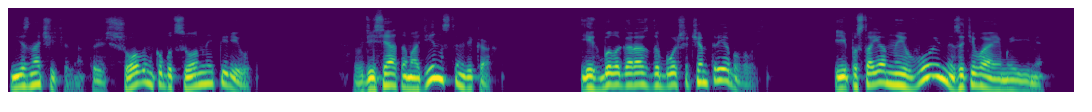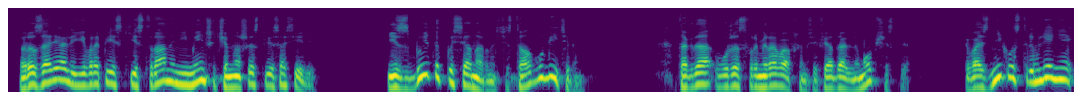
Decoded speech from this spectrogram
незначительно, то есть шел инкубационный период. В X-XI веках их было гораздо больше, чем требовалось, и постоянные войны, затеваемые ими, разоряли европейские страны не меньше, чем нашествие соседей. Избыток пассионарности стал губителен. Тогда в уже сформировавшемся феодальном обществе возникло стремление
